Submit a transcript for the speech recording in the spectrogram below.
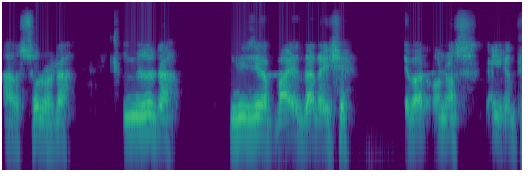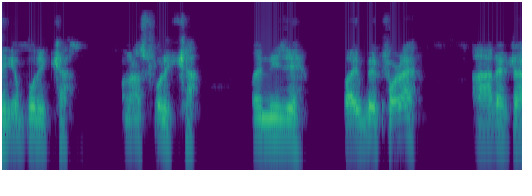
আর ষোলোটা মেজোটা নিজে পায়ে দাঁড়াইছে। এবার অনার্স কালকা থেকে পরীক্ষা অনার্স পরীক্ষা। ওই নিজে প্রাইভেট পড়ায় আর একটা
